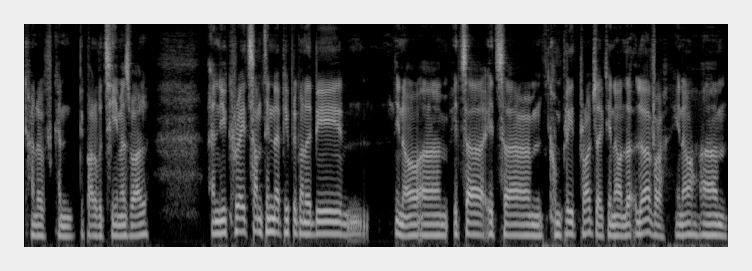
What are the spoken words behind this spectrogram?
kind of can be part of a team as well, and you create something that people are going to be you know, um, it's a it's a um, complete project. You know, l'oeuvre. You know, um,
